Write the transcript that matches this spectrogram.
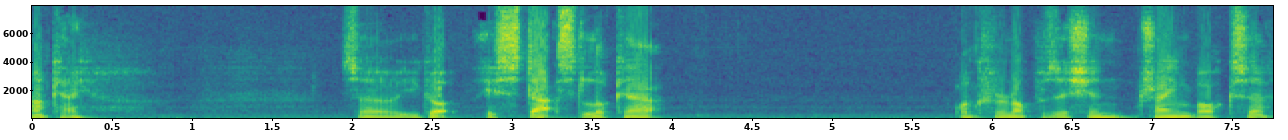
Okay. So you got his stats to look at Look for an opposition. Train boxer.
